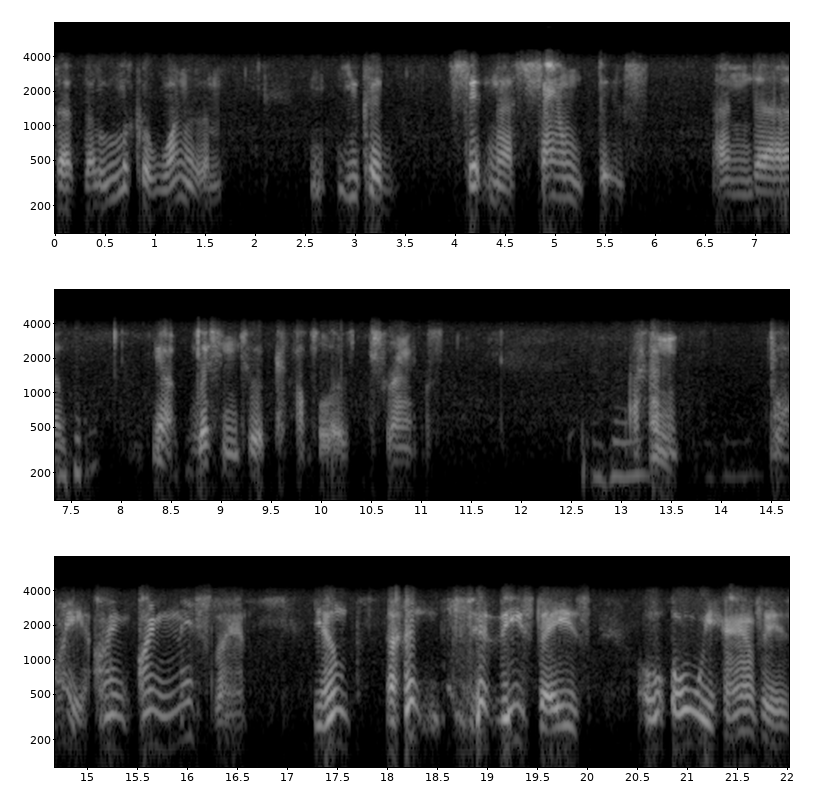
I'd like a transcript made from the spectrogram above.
the the look of one of them, you could sit in a sound booth and uh, Mhm. You know listen to a couple of tracks. Mhm. And boy, I I miss that. You know, these days, all, all we have is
